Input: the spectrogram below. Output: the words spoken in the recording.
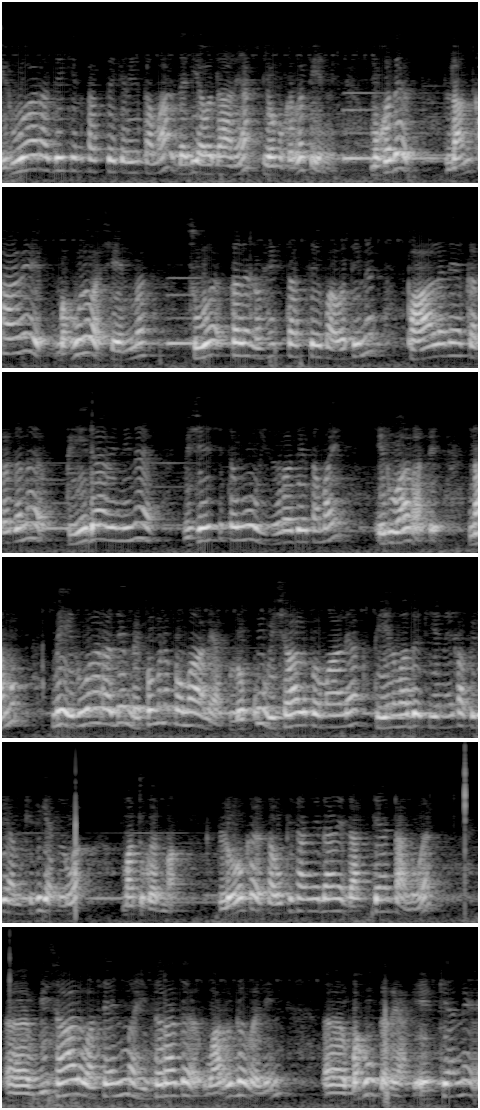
ඉරුවා රදේ කියන තත්ත්වය කෙරෙහි තමයි දැඩි අවධානයක් යොමු කරලා තියෙන්නේ. මොකද ලංකාවේ බහුල වශයෙන්ම සුව කළ නොහැකි තත්ත්වයේ පවතින පාලනය කරගෙන පීඩා විඳින විශේෂිත වූ හිසරදේ තමයි ඉරුවා රදේ. නමුත් මේ ඉරුවා රදේ මෙපමණ ප්‍රමාණයක් ලොකු විශාල ප්‍රමාණයක් තියෙනවද කියන එක අපිට යම්කිසි ගැටලුවක් මතු කරනවා. ලෝක සෞඛ්‍ය සංවිධානයේ දත්තයන්ට අනුව විශාල වශයෙන්ම හිසරද වර්ග වලින් බහුතරයක් ඒ කියන්නේ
